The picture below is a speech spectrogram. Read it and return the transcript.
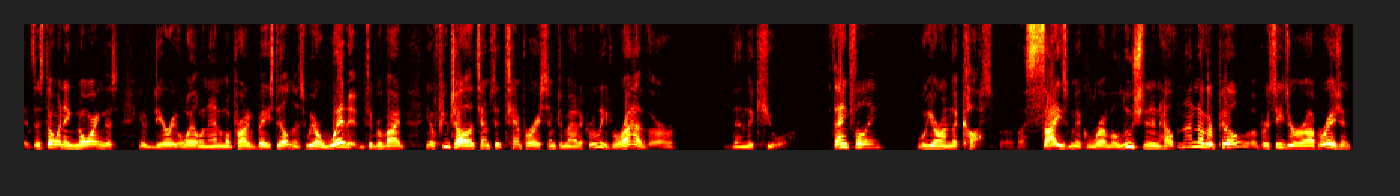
It's as though in ignoring this you know, dairy, oil, and animal product-based illness, we are wedded to provide you know, futile attempts at temporary symptomatic relief rather than the cure. Thankfully, we are on the cusp of a seismic revolution in health, not another pill, a procedure, or operation,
